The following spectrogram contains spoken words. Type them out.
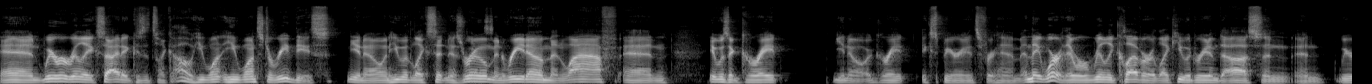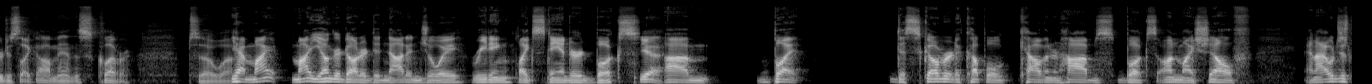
and we were really excited because it's like, oh, he want he wants to read these, you know, and he would like sit in his room and read them and laugh, and it was a great, you know, a great experience for him. And they were they were really clever. Like he would read them to us, and and we were just like, oh man, this is clever. So uh, yeah, my my younger daughter did not enjoy reading like standard books. Yeah, um, but discovered a couple Calvin and Hobbes books on my shelf and I would just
